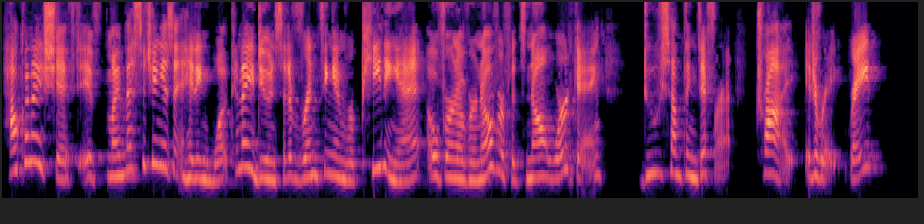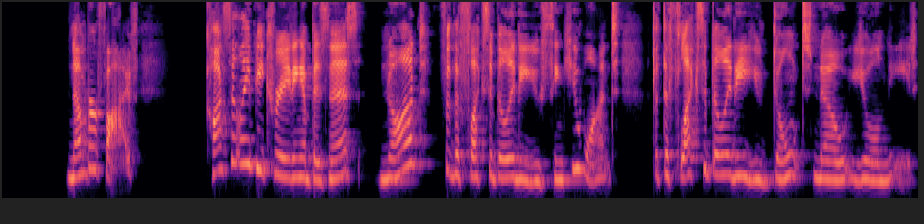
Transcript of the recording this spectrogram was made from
How can I shift? If my messaging isn't hitting, what can I do instead of rinsing and repeating it over and over and over? If it's not working, do something different. Try, iterate, right? Number five, constantly be creating a business not for the flexibility you think you want, but the flexibility you don't know you'll need.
